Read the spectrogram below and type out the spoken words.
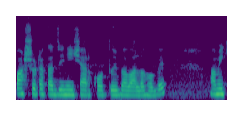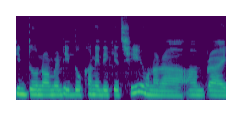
পাঁচশো টাকা জিনিস আর কতই বা ভালো হবে। আমি কিন্তু নর্মালি দোকানে দেখেছি, ওনারা প্রায়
